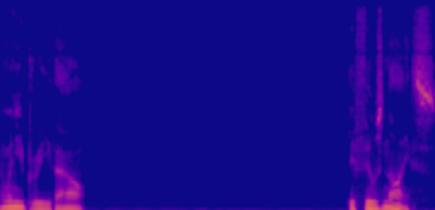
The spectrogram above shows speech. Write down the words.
And when you breathe out, it feels nice.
